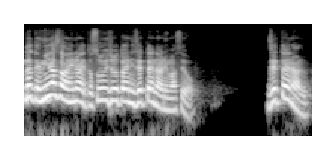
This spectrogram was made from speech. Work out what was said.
だって皆さんいないとそういう状態に絶対なりますよ。絶対なる。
